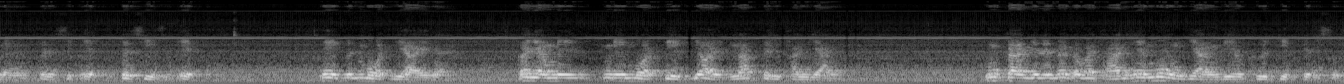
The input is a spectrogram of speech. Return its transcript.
หนึ่งเป็นสิบเอ็ดเป็นสี่สิบเอ็ด นี่เป็นหมวดใหญ่นะก็ยังมีมีหมวดปีกย่อยนับเป็นพันอย่างมีการเจริญพระกรรมฐานให้มุ่งอย่างเดียวคือจิตเป็นสุข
